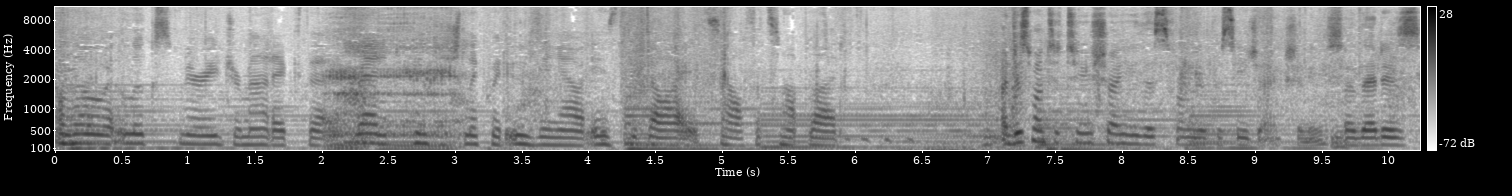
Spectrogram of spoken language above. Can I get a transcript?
Although it looks very dramatic, the red pinkish liquid oozing out is the dye itself, it's not blood. I just wanted to show you this from the procedure actually. So that is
